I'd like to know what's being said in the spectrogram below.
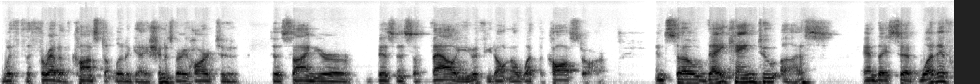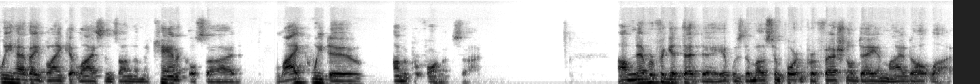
with the threat of constant litigation it's very hard to to assign your business a value if you don't know what the costs are. And so they came to us and they said, What if we have a blanket license on the mechanical side, like we do on the performance side? I'll never forget that day. It was the most important professional day in my adult life.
